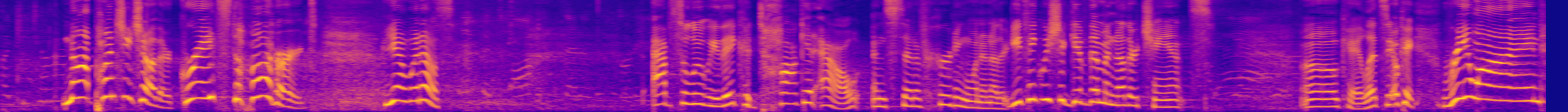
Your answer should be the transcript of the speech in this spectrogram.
punch each other. Not punch each other. Great start. Yeah, what else? Absolutely. They could talk it out instead of hurting one another. Do you think we should give them another chance? Okay, let's see. Okay, rewind.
